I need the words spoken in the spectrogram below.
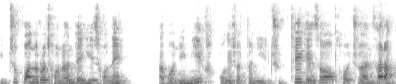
입주권으로 전환되기 전에 아버님이 갖고 계셨던 이 주택에서 거주한 사람,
